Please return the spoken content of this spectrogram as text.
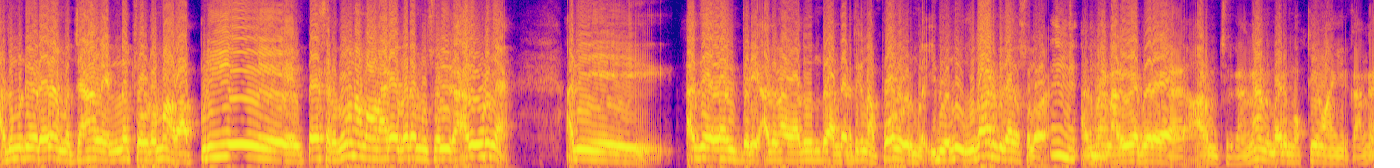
அது மட்டும் கிடையாது நம்ம சேனல்ல என்ன சொல்றோமோ அதை அப்படியே பேசுறதும் நம்ம நிறைய பேர் நம்ம சொல்லிடுறோம். அதை விடுங்க. அது அது எல்லாருக்கும் தெரியும். அது நான் அது வந்து அந்த இடத்துக்கு நான் போக விரும்பல. இது வந்து உதாரணத்துக்காக சொல்லுவேன் அது மாதிரி நிறைய பேர் ஆரம்பிச்சிருக்காங்க. அந்த மாதிரி மொக்கையும் வாங்கியிருக்காங்க.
